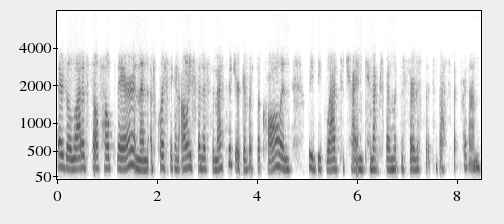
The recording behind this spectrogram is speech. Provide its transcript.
there's a lot of self help there. And then, of course, they can always send us a message or give us a call, and we'd be glad to try and connect them with the service that's the best fit for them.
